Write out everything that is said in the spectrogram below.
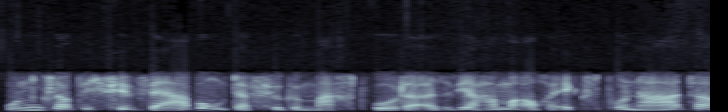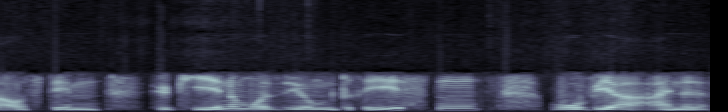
unglaublich viel Werbung dafür gemacht wurde. Also wir haben auch Exponate aus dem Hygienemuseum Dresden, wo wir eine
